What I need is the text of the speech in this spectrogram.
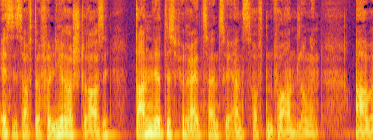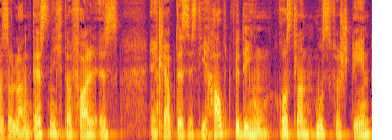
es ist auf der Verliererstraße, dann wird es bereit sein zu ernsthaften Verhandlungen. Aber solange das nicht der Fall ist, ich glaube, das ist die Hauptbedingung. Russland muss verstehen,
